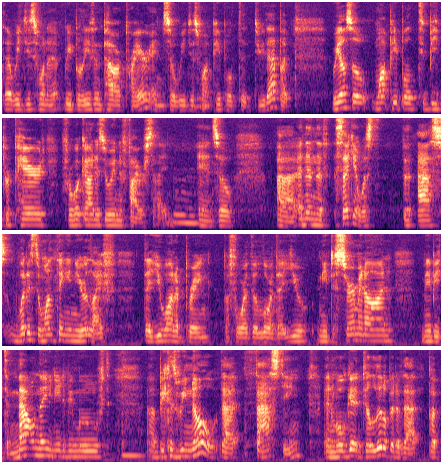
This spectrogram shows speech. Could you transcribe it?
that we just want to we believe in power of prayer, and so we just want people to do that. But we also want people to be prepared for what God is doing in Fireside, and so uh, and then the second was the ask what is the one thing in your life that you want to bring before the Lord that you need to sermon on. Maybe it's a mountain that you need to be moved, uh, because we know that fasting, and we'll get into a little bit of that, but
